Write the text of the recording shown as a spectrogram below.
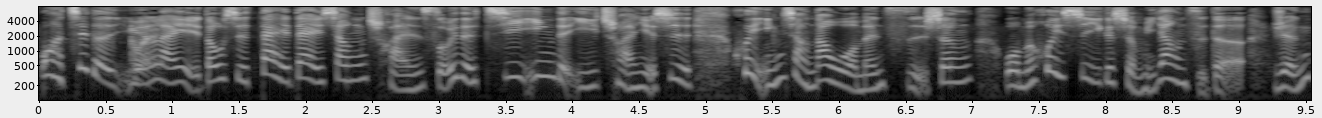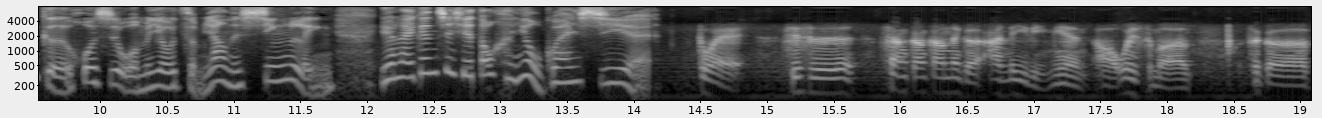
哇，这个原来也都是代代相传，所谓的基因的遗传，也是会影响到我们此生，我们会是一个什么样子的人格，或是我们有怎么样的心灵，原来跟这些都很有关系耶。对，其实像刚刚那个案例里面啊，为什么？这个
